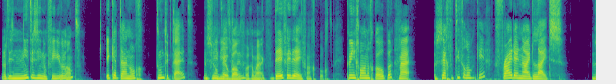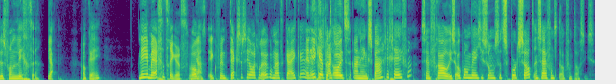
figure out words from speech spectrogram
Het is niet te zien op Videoland. Ik heb daar nog toen ter tijd Een videoband voor gemaakt. DVD van gekocht. Kun je gewoon nog kopen. Maar zeg de titel nog een keer. Friday Night Lights. Dus van lichten. Ja. Oké. Nee, je bent echt getriggerd. Want Ja. ik vind Texas heel erg leuk om naar te kijken. En ik heb het ooit aan Henk Spaan gegeven. Zijn vrouw is ook wel een beetje soms het sport zat. En zij vond het ook fantastisch.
